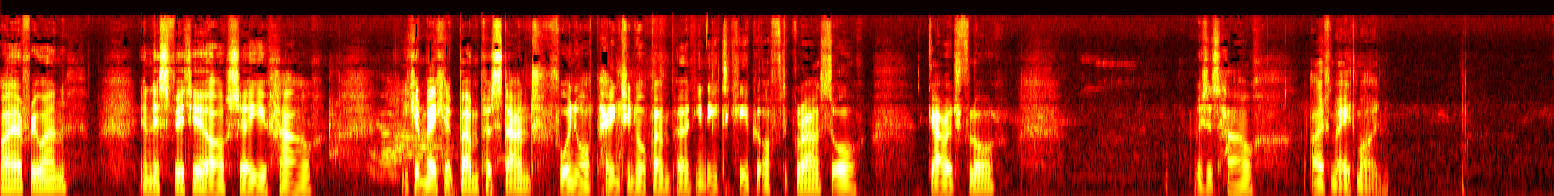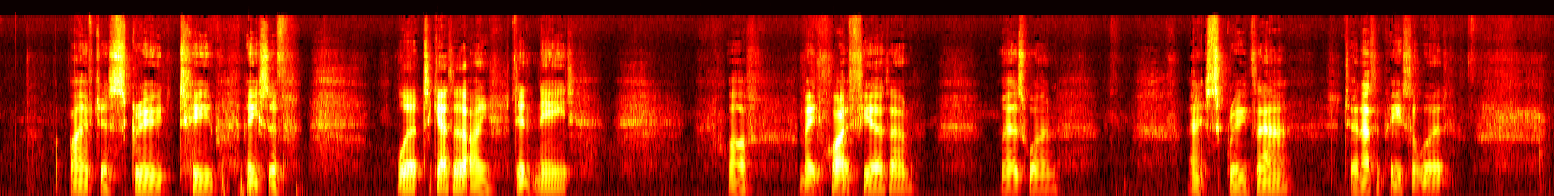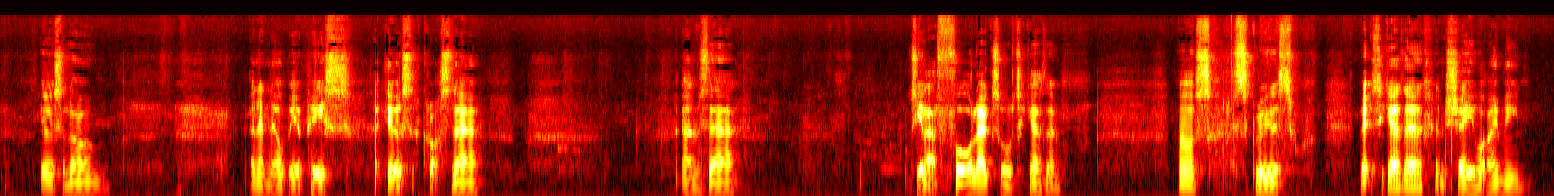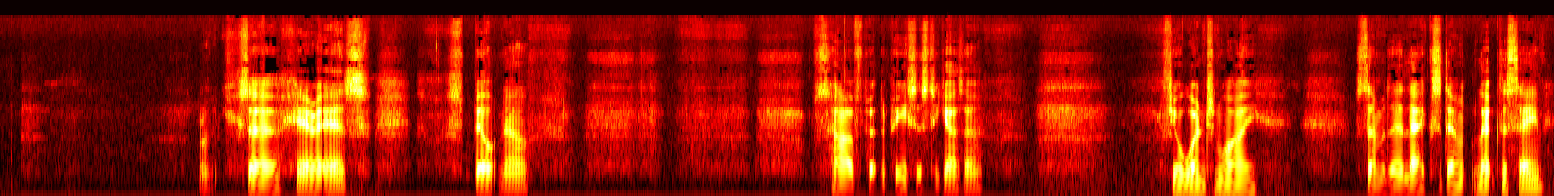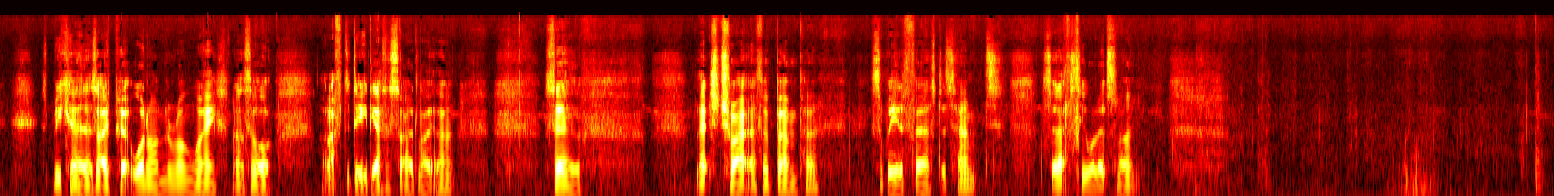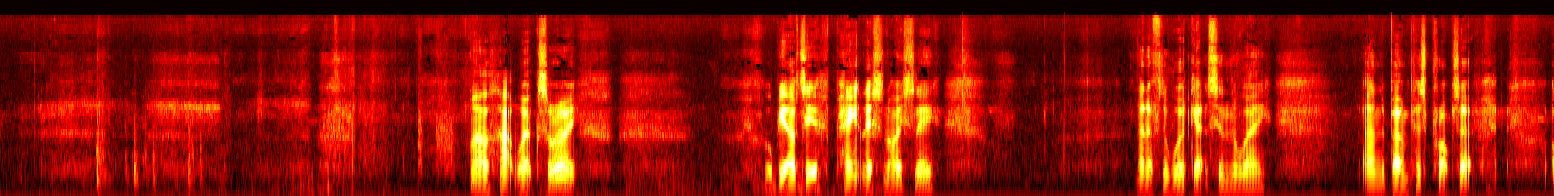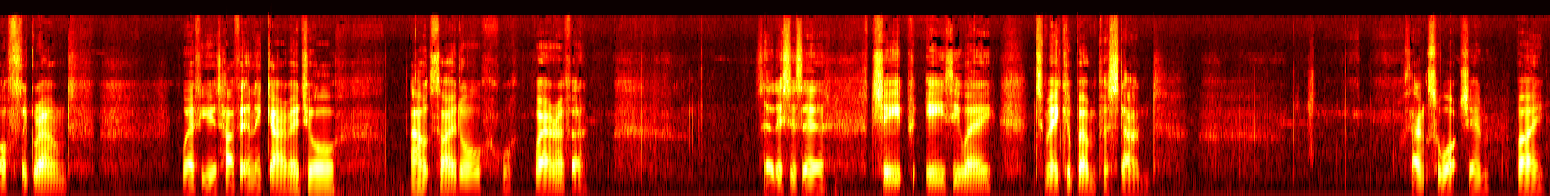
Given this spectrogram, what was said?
Hi everyone, in this video I'll show you how you can make a bumper stand for when you're painting your bumper and you need to keep it off the grass or garage floor. This is how I've made mine. I've just screwed two pieces of wood together that I didn't need. Well, I've made quite a few of them. There's one. And it's screwed there to another piece of wood, goes along, and then there'll be a piece that goes across there, and there. So you'll have four legs all together. I'll screw this bit together and show you what I mean. Right, so here it is. It's built now. That's how I've put the pieces together. If you're wondering why some of the legs don't look the same, it's because I put one on the wrong way and I thought I'll have to do the other side like that. So let's try it with a bumper. This will be the first attempt, so let's see what it's like. Well, that works alright. We'll be able to paint this nicely then if the wood gets in the way and the bumper's propped up off the ground, whether you'd have it in a garage or outside or wherever. So this is a cheap, easy way to make a bumper stand. Thanks for watching. Bye.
